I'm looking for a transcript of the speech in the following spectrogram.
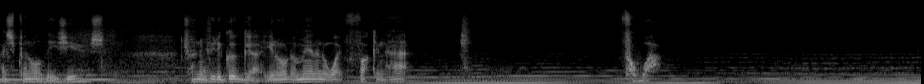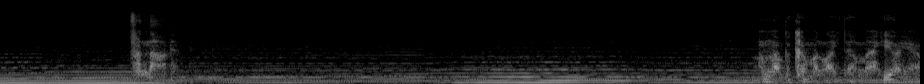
I spent all these years trying to be the good guy, you know, the man in the white fucking hat. For what? For nothing. I'm not becoming like them, Maggie. I am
